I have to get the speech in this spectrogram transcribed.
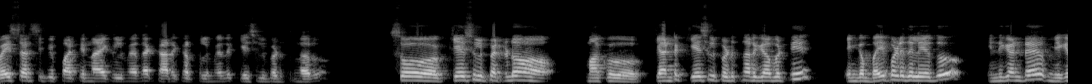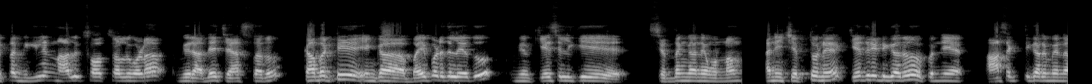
వైఎస్ఆర్సీపీ పార్టీ నాయకుల మీద కార్యకర్తల మీద కేసులు పెడుతున్నారు. సో కేసులు పెట్టడం మాకు అంటే కేసులు పెడుతున్నారు కాబట్టి ఇంకా భయపడేది లేదు. ఎందుకంటే మిగతా మిగిలిన నాలుగు సంవత్సరాలు కూడా మీరు అదే చేస్తారు. కాబట్టి ఇంకా భయపడేది లేదు. మేము కేసులకి సిద్ధంగానే ఉన్నాం అని చెప్తూనే కేతిరెడ్డి గారు కొన్ని ఆసక్తికరమైన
